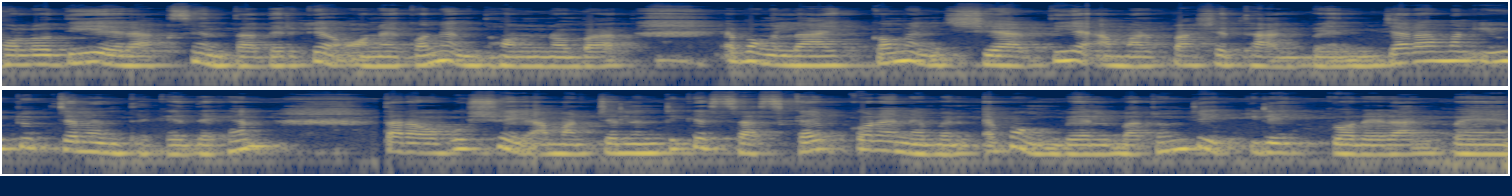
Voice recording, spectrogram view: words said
ফলো দিয়ে রাখছেন, তাদেরকে অনেক অনেক ধন্যবাদ। এবং লাইক কমেন্ট শেয়ার দিয়ে আমার পাশে থাকবেন। যারা আমার ইউটিউব চ্যানেল থেকে দেখেন, তারা অবশ্যই আমার চ্যানেলটিকে সাবস্ক্রাইব করে নেবেন এবং বেল বাটনটি ক্লিক করে রাখবেন।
